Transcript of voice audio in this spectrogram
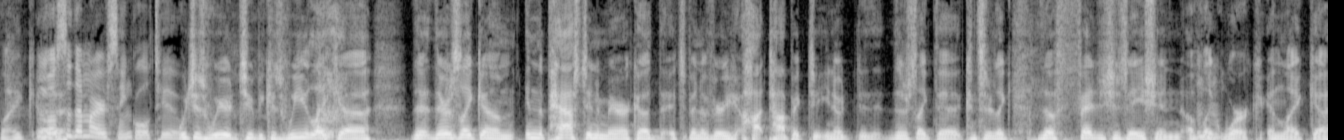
Like Mm-hmm. Most uh, of them are single too. which is weird too because we like uh there's like um in the past in america it's been a very hot topic to you know there's like the consider like the fetishization of like Mm-hmm. work and like uh,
